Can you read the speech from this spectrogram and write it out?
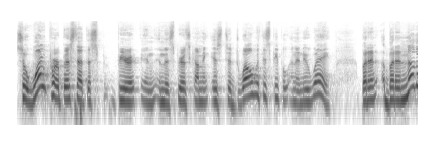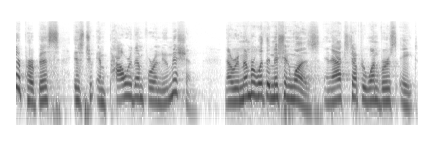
So, one purpose that the Spirit in, in the Spirit's coming is to dwell with his people in a new way. But, an, but another purpose is to empower them for a new mission. Now remember what the mission was in Acts chapter 1, verse 8.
